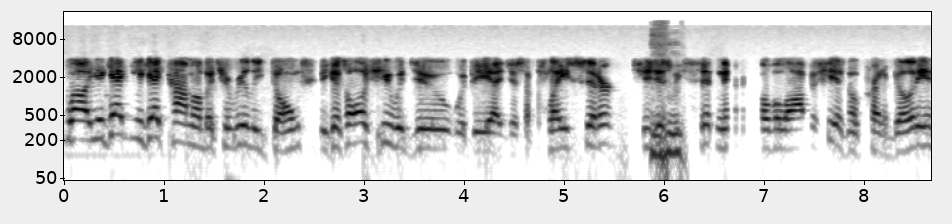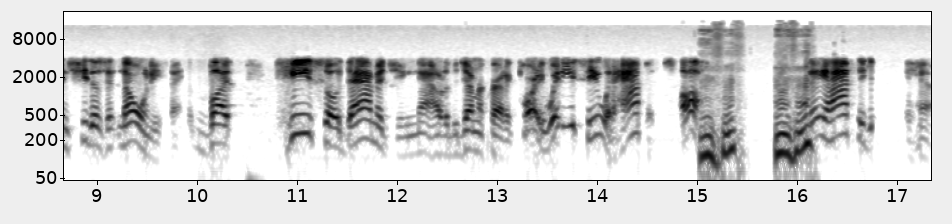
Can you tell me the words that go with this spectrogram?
Well, you get you get Kamala, but you really don't because all she would do would be uh just a place sitter. She'd just be sitting there in the Oval Office. She has no credibility and she doesn't know anything. But he's so damaging now to the Democratic Party. Where do you see what happens? Oh, mhm mhm they have to get to him,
